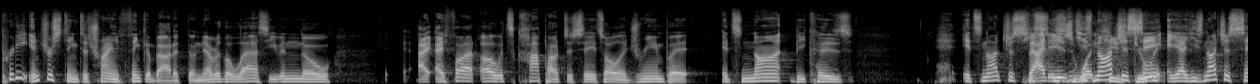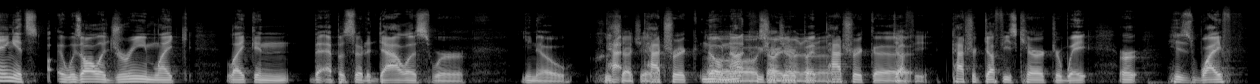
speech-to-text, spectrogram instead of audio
pretty interesting to try and think about it, though. Nevertheless, even though I, I thought, oh, it's cop out to say it's all a dream, but it's not because it's not just that is he's, what not he's just doing. saying yeah he's not just saying it's it was all a dream like like in the episode of Dallas where you know Patrick no oh, not no, no, but no, Patrick uh, Duffy Patrick Duffy's character wait or his wife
